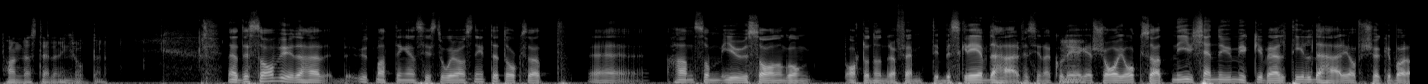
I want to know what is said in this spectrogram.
på andra ställen i Mm. kroppen. Nej, det sa vi ju i det här utmattningens historieavsnittet också att eh, han som i USA någon gång 1850 beskrev det här för sina kollegor Mm. sa ju också att ni känner ju mycket väl till det här. Jag försöker bara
